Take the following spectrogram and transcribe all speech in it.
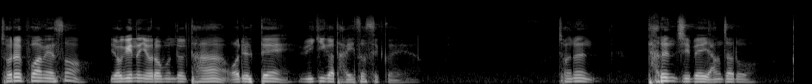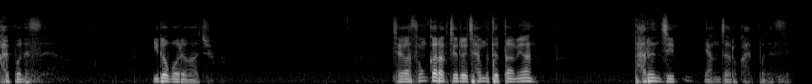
저를 포함해서 여기 있는 여러분들 다 어릴 때 위기가 다 있었을 거예요. 저는 다른 집에 양자로 갈 뻔했어요. 잃어버려가지고. 제가 손가락질을 잘못했다면 다른 집 양자로 갈 뻔했어요.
